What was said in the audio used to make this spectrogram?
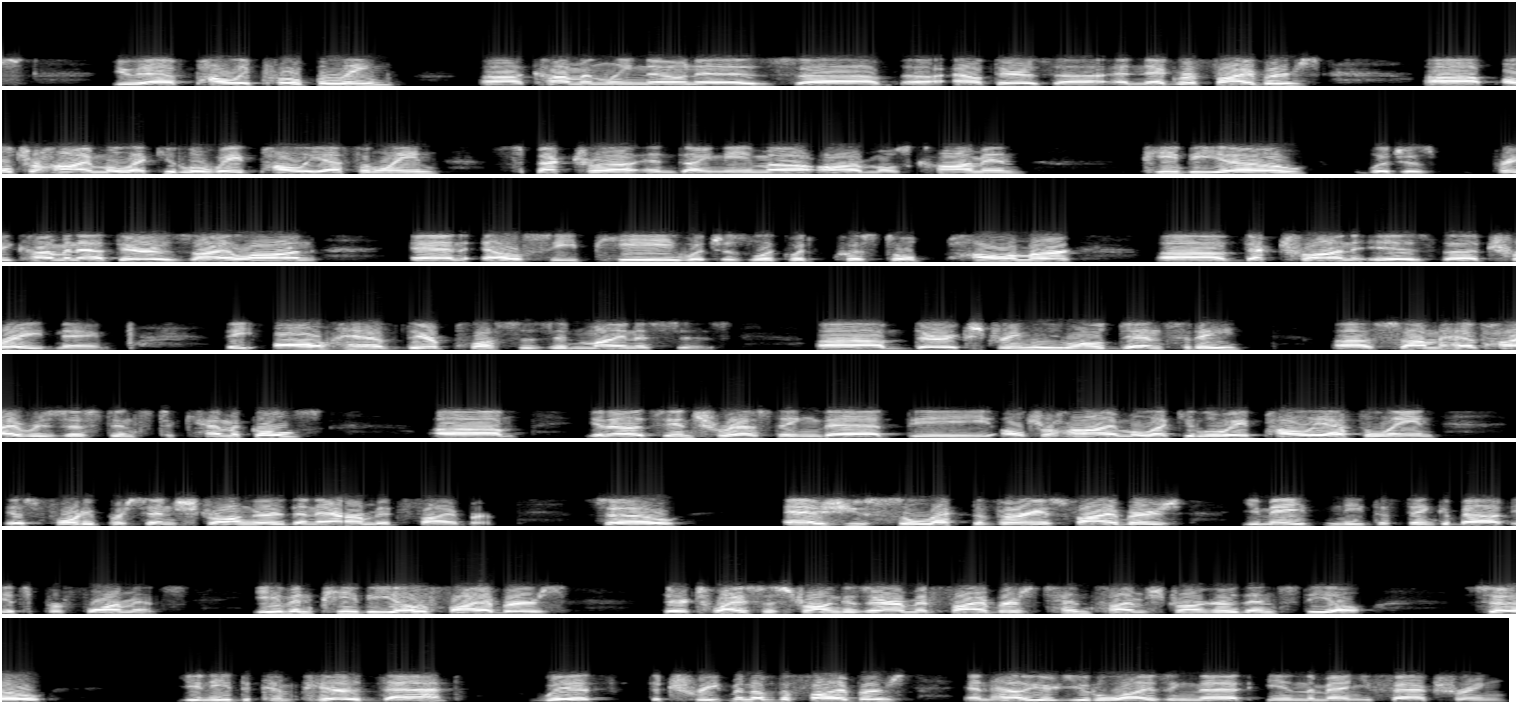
You have polypropylene, uh, commonly known as uh, uh out there as uh, Innegra fibers. Uh, ultra high molecular weight polyethylene, Spectra and Dyneema are most common. PBO, which is pretty common out there, is Zylon, and LCP, which is liquid crystal polymer. Uh, Vectran is the trade name. They all have their pluses and minuses. Um, they're extremely low density. Uh, some have high resistance to chemicals. Um, you know, it's interesting that the ultra high molecular weight polyethylene is 40% stronger than aramid fiber. So as you select the various fibers, you may need to think about its performance. Even PBO fibers, they're twice as strong as aramid fibers, 10 times stronger than steel. So you need to compare that with the treatment of the fibers and how you're utilizing that in the manufacturing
